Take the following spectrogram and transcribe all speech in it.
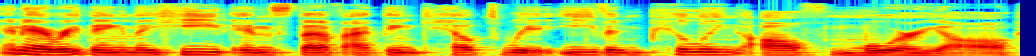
and everything. The heat and stuff, I think, helped with even peeling off more, y'all.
